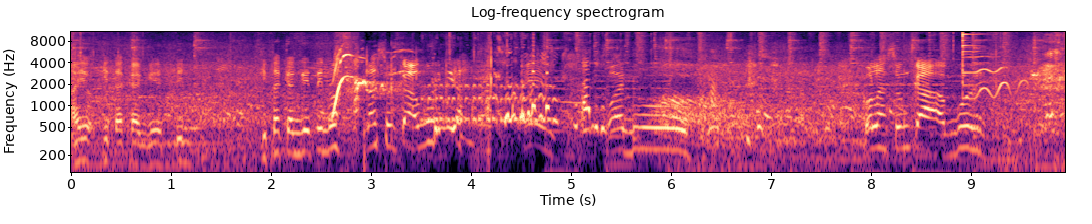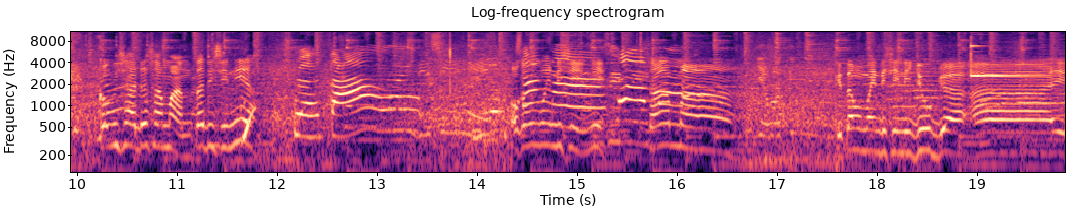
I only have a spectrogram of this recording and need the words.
Ayo kita kagetin. Kita kagetin. Wah, langsung kabur dia. Eh, Waduh. Kok langsung kabur? Kok bisa ada Samantha di sini ya? Gak tahu di sini. Oh kamu main di sini? Sama. Kita mau main di sini juga. Hai.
